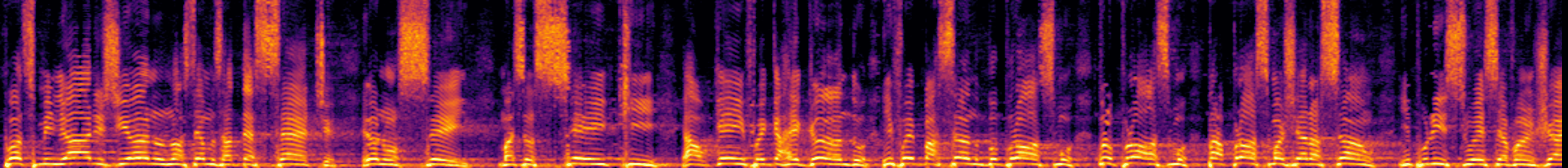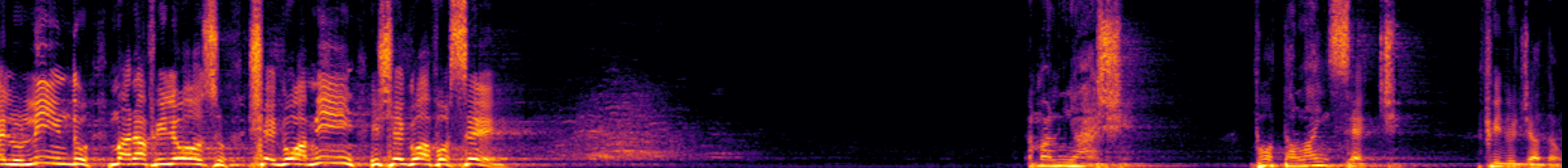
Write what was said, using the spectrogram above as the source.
Quantos milhares de anos nós temos até sete? Eu não sei, mas eu sei que alguém foi carregando e foi passando para o próximo, para o próximo, para a próxima geração, e por isso esse evangelho lindo, maravilhoso, chegou a mim e chegou a você. É uma linhagem, volta lá em sete, filho de Adão,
